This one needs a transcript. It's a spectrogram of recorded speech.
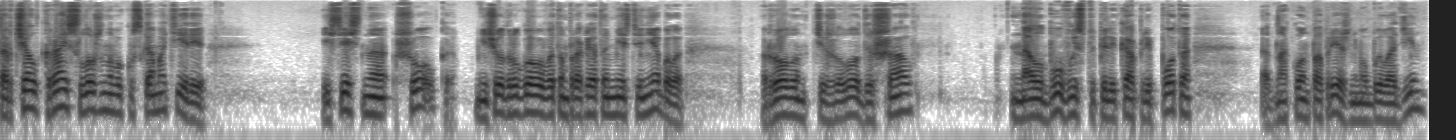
торчал край сложенного куска материи. Естественно, шелка, ничего другого в этом проклятом месте не было. Роланд тяжело дышал, на лбу выступили капли пота, однако он по-прежнему был один.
